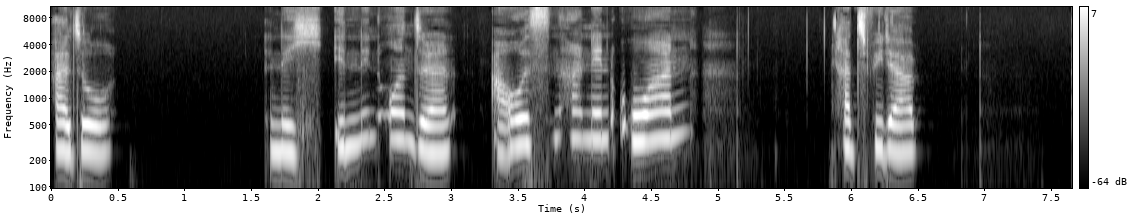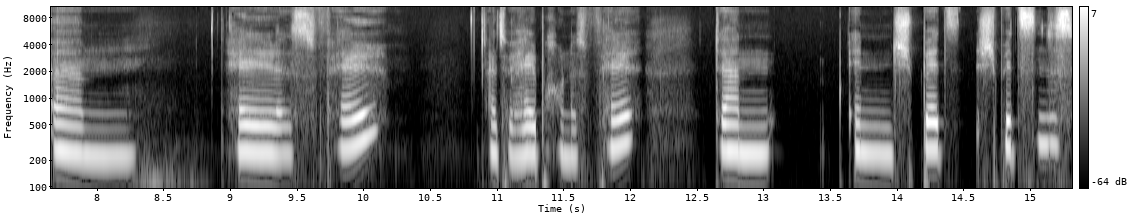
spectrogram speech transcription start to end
also nicht in den Ohren, sondern außen an den Ohren hat es wieder ähm, helles Fell, also hellbraunes Fell. Dann in Spitz, Spitzen des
